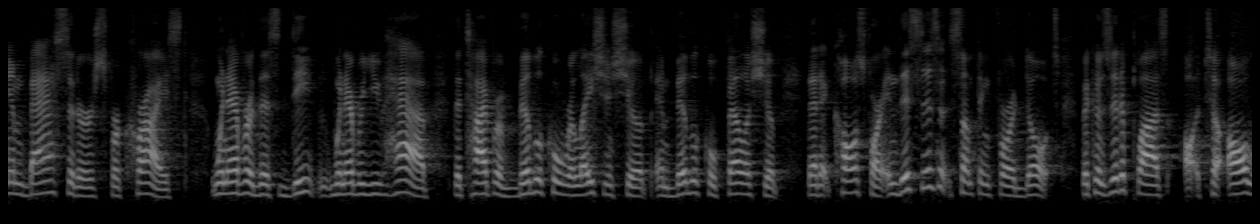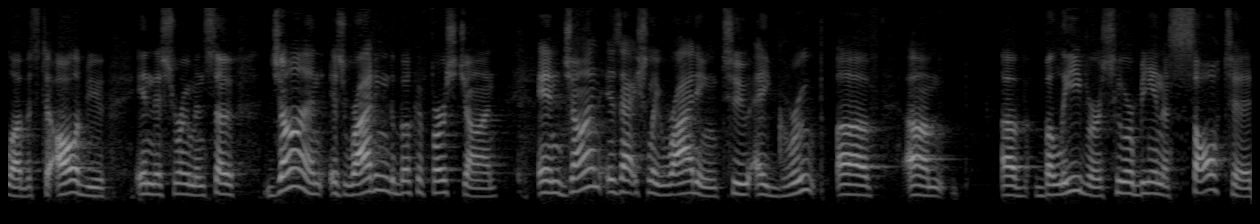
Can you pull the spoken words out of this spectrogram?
ambassadors for Christ whenever this deep whenever you have the type of biblical relationship and biblical fellowship that it calls for. And this isn't something for adults because it applies to all of us to all of you in this room. And so john is writing the book of first john and John is actually writing to a group of, um, of believers who are being assaulted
